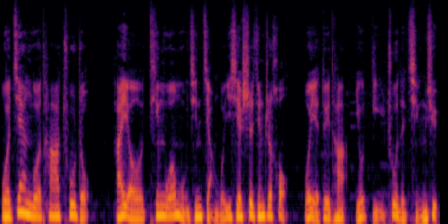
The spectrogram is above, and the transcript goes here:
我见过他出走。还有听我母亲讲过一些事情之后，我也对他有抵触的情绪，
